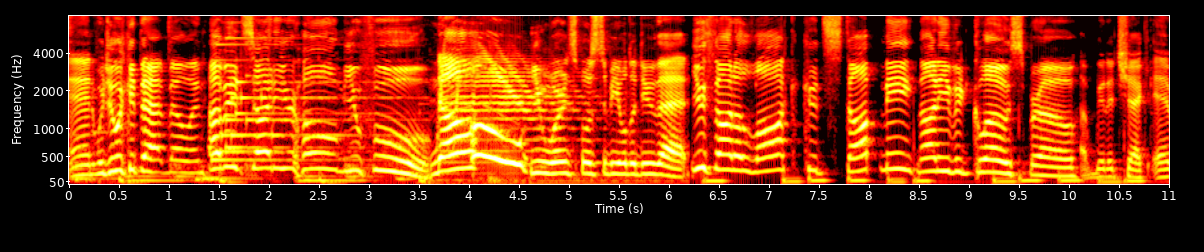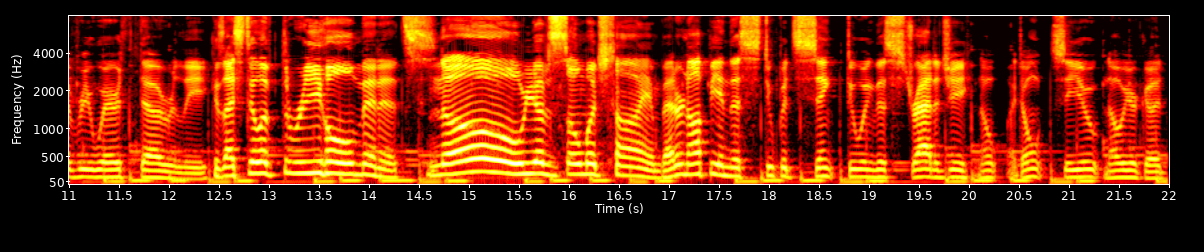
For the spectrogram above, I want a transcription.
And would you look at that, Melon? I'm inside of your home, you fool. No! You weren't supposed to be able to do that. You thought a lock could stop me? Not even close, bro. I'm gonna check everywhere thoroughly because I still have three whole minutes. No, you have so much time. Better not be in this stupid sink doing this strategy. Nope, I don't see you. No, you're good.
